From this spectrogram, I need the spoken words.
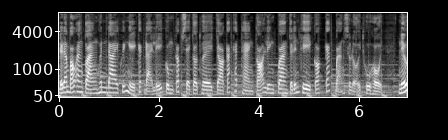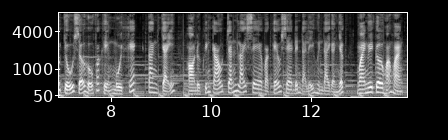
Để đảm bảo an toàn, Hyundai khuyến nghị các đại lý cung cấp xe cho thuê cho các khách hàng có liên quan cho đến khi có các bản sửa đổi thu hồi. Nếu chủ sở hữu phát hiện mùi khét, tan chảy, họ được khuyến cáo tránh lái xe và kéo xe đến đại lý Hyundai gần nhất. Ngoài nguy cơ hỏa hoạn,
